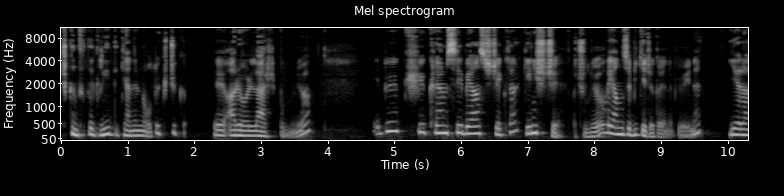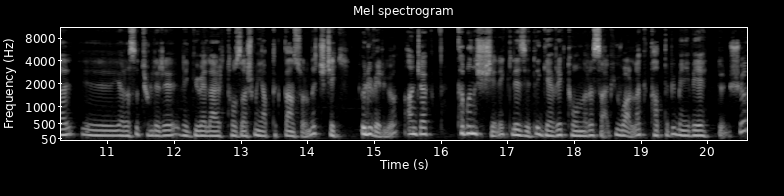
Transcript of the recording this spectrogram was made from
çıkıntılı gri dikenlerin olduğu küçük e, areoller bulunuyor. E, büyük kremsi beyaz çiçekler genişçe açılıyor ve yalnızca bir gece dayanabiliyor yine. Yerel e, yarası türleri ve güveler tozlaşma yaptıktan sonra da çiçek ölü veriyor. Ancak tabanı şişerek lezzetli gevrek tohumlara sahip yuvarlak tatlı bir meyveye dönüşüyor.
